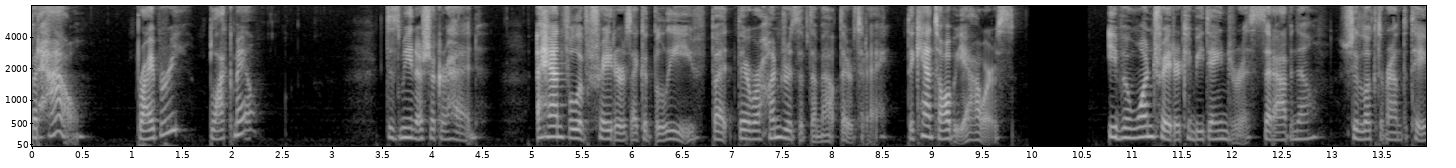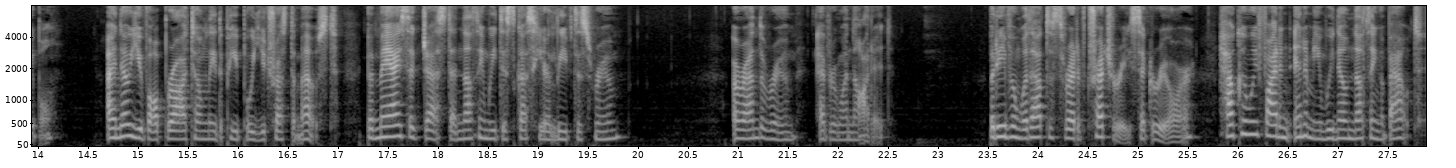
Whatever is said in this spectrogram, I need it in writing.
But how? Bribery? Blackmail? Desmina shook her head. A handful of traitors I could believe, but there were hundreds of them out there today. They can't all be ours. Even one traitor can be dangerous, said Avenel. She looked around the table. I know you've all brought only the people you trust the most, but may I suggest that nothing we discuss here leave this room? Around the room, everyone nodded. But even without the threat of treachery, said Grior, how can we fight an enemy we know nothing about?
